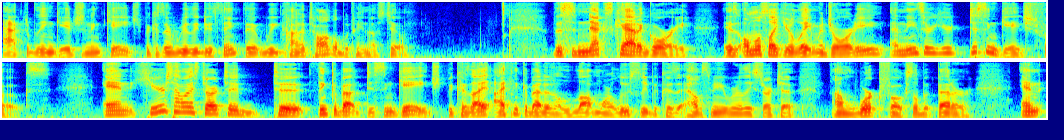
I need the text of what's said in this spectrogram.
actively engaged and engaged because I really do think that we kind of toggle between those two. This next category is almost like your late majority, and these are your disengaged folks. And here's how I start to to think about disengaged because I, I think about it a lot more loosely because it helps me really start to um, work folks a little bit better. And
